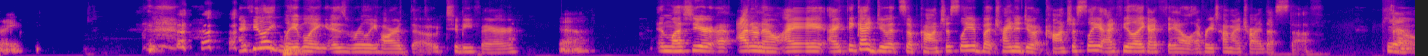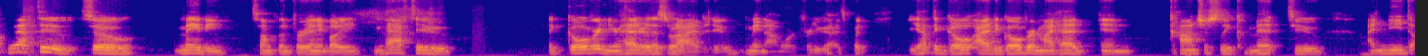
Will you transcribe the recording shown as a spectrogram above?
right. I feel like labeling is really hard though, to be fair. Yeah. Unless you're I don't know. I I think I do it subconsciously, but trying to do it consciously, I feel like I fail every time I try this stuff. Yeah. You have to so maybe something for anybody. You have to like go over it in your head, or this is what I had to do. It may not work for you guys, but you have to go. I had to go over in my head and consciously commit to. I need to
